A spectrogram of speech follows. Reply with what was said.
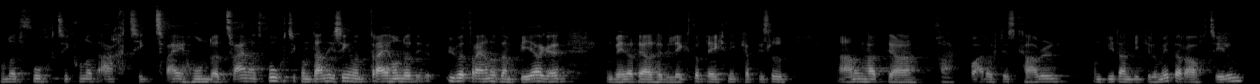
150, 180, 200, 250 und dann ist irgendwann 300, über 300 Ampere. Gell? Und wenn der halt Elektrotechnik ein bisschen Ahnung hat, der fragt, boah, durch das Kabel und wie dann die Kilometer raufzählen.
